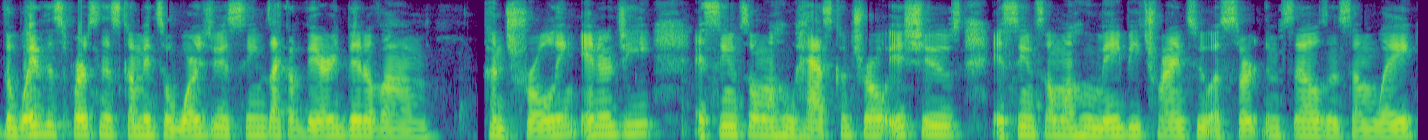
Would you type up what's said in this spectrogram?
The way this person is coming towards you, it seems like a very bit of um controlling energy. It seems someone who has control issues. It seems someone who may be trying to assert themselves in some way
